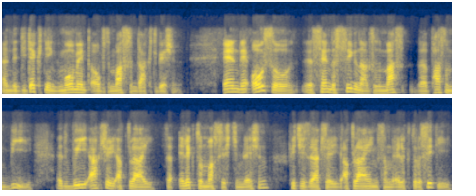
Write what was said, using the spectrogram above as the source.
and detecting moment of the muscle activation. And they also uh, send a signal to the, mus the person B that we actually apply the electromuscle stimulation, which is actually applying some electricity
